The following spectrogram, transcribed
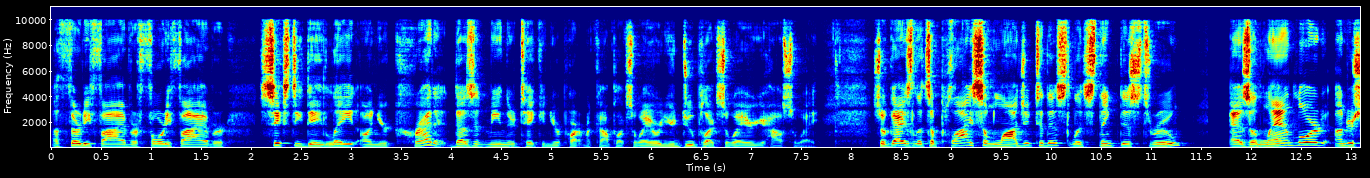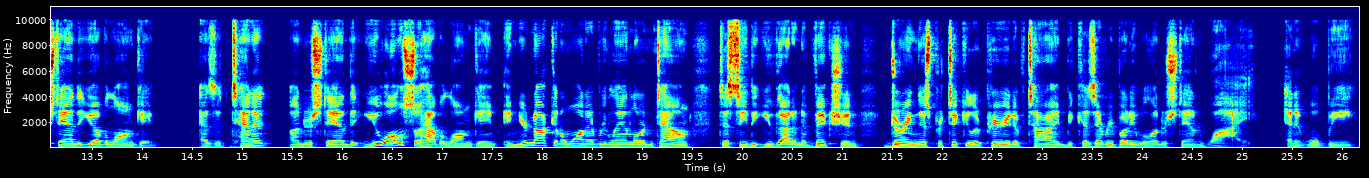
a 35 or 45 or 60 day late on your credit doesn't mean they're taking your apartment complex away or your duplex away or your house away. So, guys, let's apply some logic to this. Let's think this through. As a landlord, understand that you have a long game. As a tenant, understand that you also have a long game, and you're not going to want every landlord in town to see that you got an eviction during this particular period of time because everybody will understand why. And it will be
